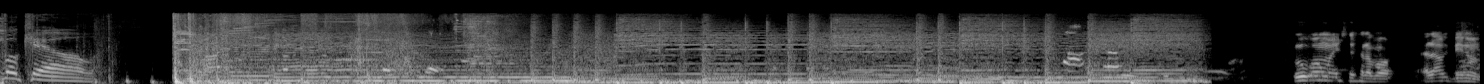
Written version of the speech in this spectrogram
Double kill. Ubang mais sa sarap mo. Alam din nun.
